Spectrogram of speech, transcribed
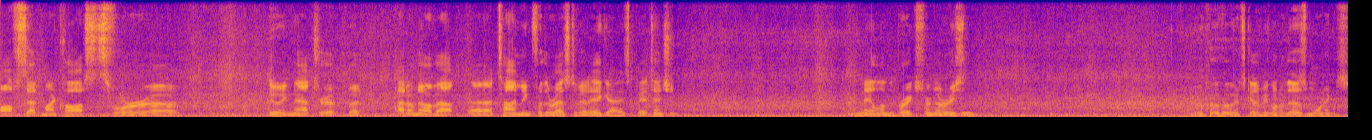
Offset my costs for uh, doing that trip, but I don't know about uh, timing for the rest of it. Hey guys, pay attention. I'm nailing the brakes for no reason. Ooh, it's going to be one of those mornings.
